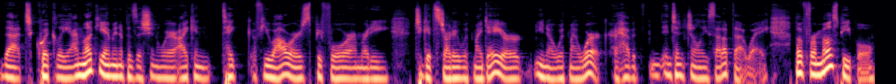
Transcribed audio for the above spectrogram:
that quickly. I'm lucky I'm in a position where I can take a few hours before I'm ready to get started with my day or, you know, with my work. I have it intentionally set up that way. But for most people,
